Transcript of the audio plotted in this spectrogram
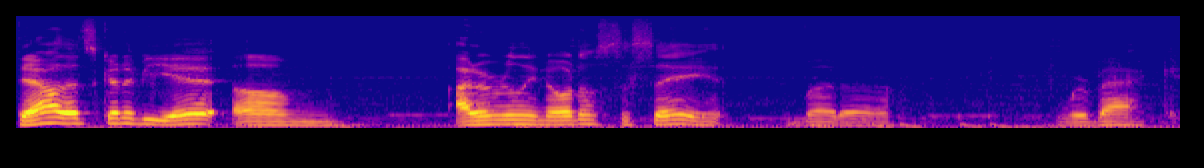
Yeah, that's gonna be it. Um I don't really know what else to say, but uh we're back.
